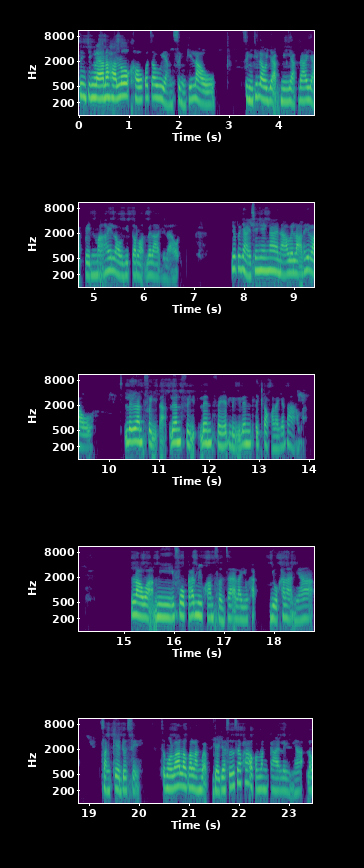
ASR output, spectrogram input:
จริง ๆ แล้วนะคะ โลกเขาก็จะเหวี่ยงสิ่งที่เรา สิ่งที่เราอยากมีอยากได้อยากเป็นมาให้เราอยู่ตลอดเวลาอยู่แล้วยกตัวอย่างเช่นง่าย ๆ นะ เวลาที่เราเลื่อนฟีดอะเลื่อนฟีดเล่นเฟซหรือเล่นติ๊กต็อกอะไรก็ตามอะเราอะมีโฟกัสมีความสนใจอะไรอยู่ค่ะอยู่ขนาดเนี้ย สังเกตดูสิสมมติว่าเรากำลังแบบอยากจะซื้อเสื้อผ้าออกกำลังกายอะไรอย่างเงี้ย เรา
